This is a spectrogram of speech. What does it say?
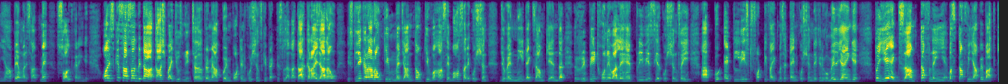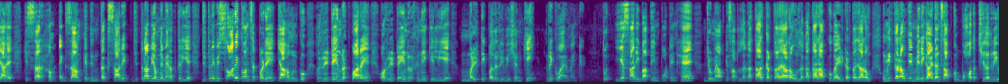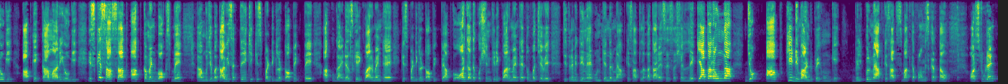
यहाँ पे हमारे साथ में सॉल्व करेंगे। और इसके साथ साथ बेटा, आकाश बाईजूस नीट चैनल पे मैं आपको इंपॉर्टेंट क्वेश्चंस की प्रैक्टिस लगातार कराए जा रहा हूँ। इसलिए करा रहा हूँ कि मैं जानता हूँ कि वहाँ से बहुत सारे क्वेश्चन जो है नीट एग्ज़ाम के अंदर रिपीट होने वाले हैं। प्रीवियस ईयर क्वेश्चन से ही आपको एटलीस्ट 45 में से टेन क्वेश्चन देखने को मिल जाएँगे। तो ये एग्ज़ाम टफ नहीं है। बस टफ यहाँ पे बात क्या है कि सर हम एग्ज़ाम के दिन तक सारे, जितना भी हमने मेहनत करी है, जितने भी सारे कॉन्सेप्ट पढ़े हैं, क्या हम उनको रिटेन रख पा रहे हैं? और रिटेन रखने के लिए मल्टीपल रिवीजन की रिक्वायरमेंट है। तो ये सारी बातें इंपॉर्टेंट हैं जो मैं आपके साथ लगातार करता जा रहा हूँ लगातार आपको गाइड करता जा रहा हूँ। उम्मीद कर रहा हूँ कि मेरी गाइडेंस आपको बहुत अच्छी लग रही होगी आपके काम आ रही होगी। इसके साथ साथ आप कमेंट बॉक्स में आ, मुझे बता भी सकते हैं कि किस पर्टिकुलर टॉपिक पे आपको गाइडेंस की रिक्वायरमेंट है किस पर्टिकुलर टॉपिक पे आपको और ज़्यादा क्वेश्चन की रिक्वायरमेंट है। तो बचे हुए जितने भी दिन हैं उनके अंदर मैं आपके साथ लगातार ऐसे सेशन लेके आता रहूँगा जो आपकी डिमांड पे होंगे। बिल्कुल मैं आपके साथ इस बात का प्रॉमिस करता हूँ। और स्टूडेंट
